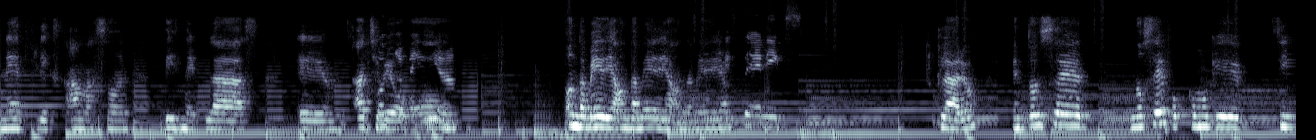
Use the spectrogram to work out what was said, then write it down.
Netflix, Amazon, Disney Plus, eh, HBO. Onda Media. Onda media, onda media, onda media. Escenix. Claro. Entonces, no sé, pues como que si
